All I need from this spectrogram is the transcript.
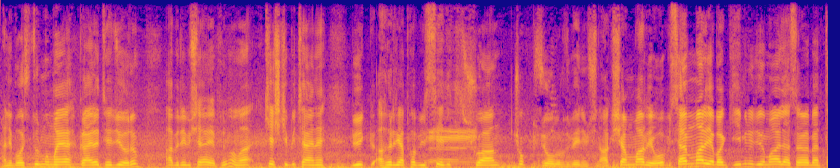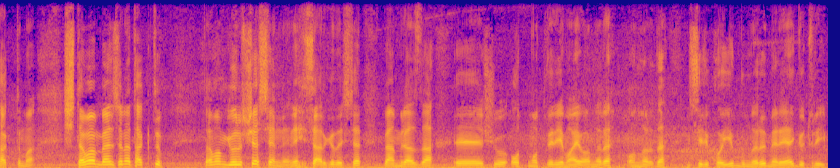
hani boş durmamaya gayret ediyorum. Habire bir şeyler yapıyorum ama keşke bir tane büyük bir ahır yapabilseydik. Şu an çok güzel olurdu benim için. Akşam var ya o sen var ya bak yemin ediyorum hala sana ben taktım ha. İşte tamam ben sana taktım. Tamam görüşeceğiz seninle. Neyse arkadaşlar ben biraz daha eee, şu ot mot vereyim hayvanlara. Onları da içeri koyayım. Bunları mereye götüreyim.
